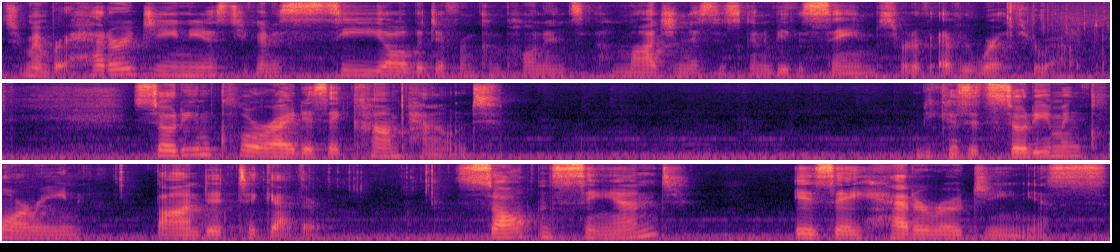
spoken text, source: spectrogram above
So, remember, heterogeneous, you're going to see all the different components. Homogeneous is going to be the same sort of everywhere throughout. Sodium chloride is a compound because it's sodium and chlorine bonded together. Salt and sand is a heterogeneous.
